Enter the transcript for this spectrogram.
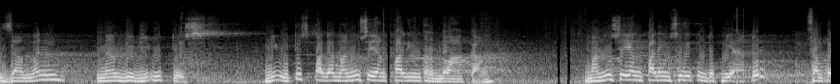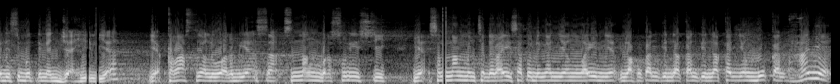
Zaman Nabi diutus, diutus pada manusia yang paling terbelakang, manusia yang paling sulit untuk diatur, sampai disebut dengan jahiliyah ya kerasnya luar biasa senang berselisih ya senang mencederai satu dengan yang lainnya melakukan tindakan-tindakan yang bukan hanya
